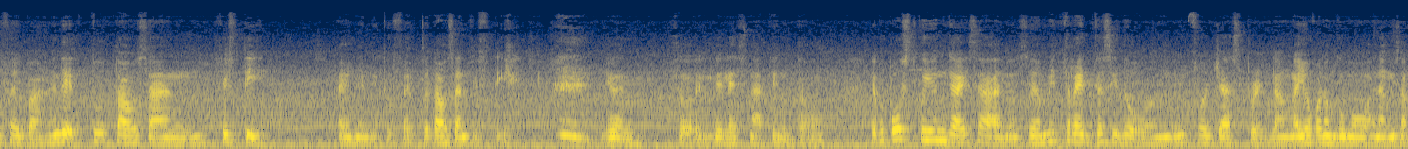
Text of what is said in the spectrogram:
2.5 ba? Hindi, 2,050. Ayun, hindi 2.5. 2,050. Yun. So, liles natin to. Ipopost ko yun guys sa ano, sa may thread kasi doon for Jasper lang. Ngayon ko nang gumawa ng isang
